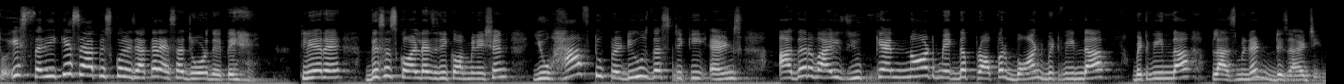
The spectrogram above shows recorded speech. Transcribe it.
तो इस तरीके से आप इसको ले जाकर ऐसा जोड़ देते हैं। क्लियर है? This is called as recombination you have to produce the sticky ends otherwise you can not make the proper bond between the between the plasmid and desire gene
